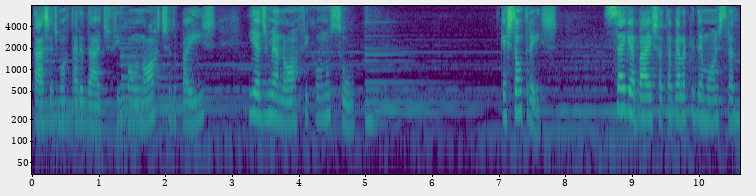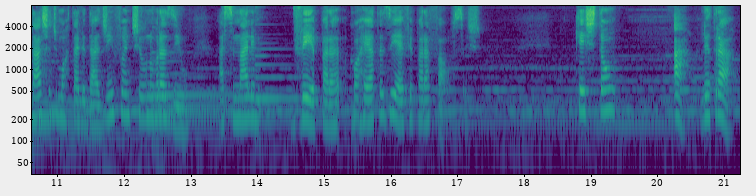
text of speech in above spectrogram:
taxa de mortalidade ficam ao norte do país e a de menor ficam no sul. Questão 3. Segue abaixo a tabela que demonstra a taxa de mortalidade infantil no Brasil. Assinale V para corretas e F para falsas. Questão A. Letra A.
